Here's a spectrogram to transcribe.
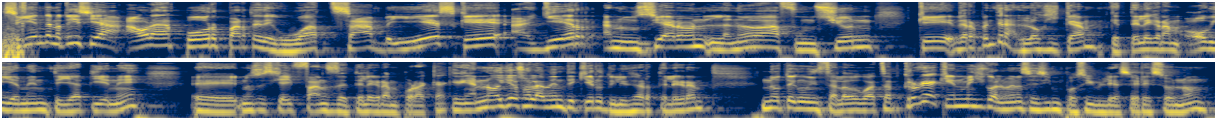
Siguiente noticia, ahora por parte de WhatsApp, y es que ayer anunciaron la nueva función que de repente era lógica, que Telegram obviamente ya tiene. Eh, no sé si hay fans de Telegram por acá que digan, no, yo solamente quiero utilizar Telegram, no tengo instalado WhatsApp. Creo que aquí en México al menos es imposible hacer eso, ¿no?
